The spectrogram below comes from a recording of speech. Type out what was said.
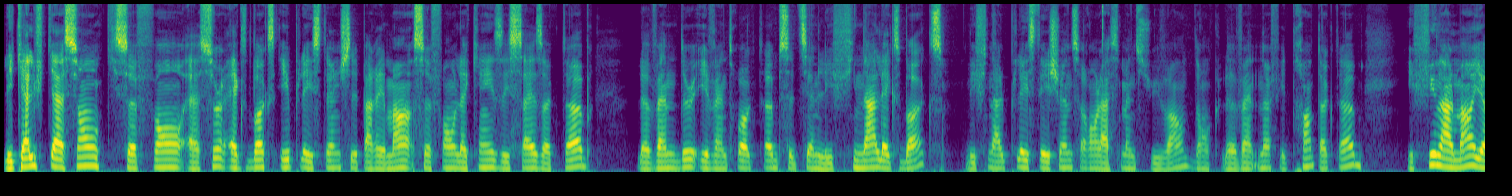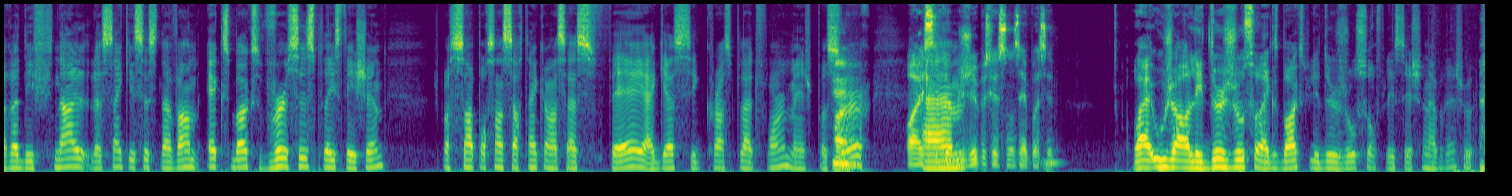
les qualifications qui se font euh, sur Xbox et PlayStation séparément se font le 15 et 16 octobre. Le 22 et 23 octobre se tiennent les finales Xbox. Les finales PlayStation seront la semaine suivante, donc le 29 et 30 octobre. Et finalement, il y aura des finales le 5 et 6 novembre, Xbox versus PlayStation. Je ne suis pas 100% certain comment ça se fait. I guess c'est cross-platform, mais je ne suis pas sûr. Ouais, c'est Euh, obligé parce que sinon c'est impossible. Ouais, ou genre les deux jouent sur Xbox puis les deux jouent sur PlayStation après, je sais pas.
